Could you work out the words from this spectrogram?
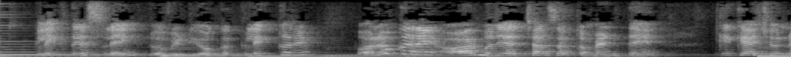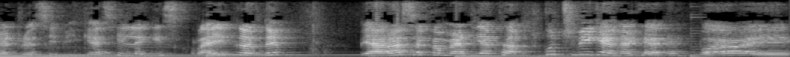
क्लिक दिस लिंक जो वीडियो का क्लिक करें फॉलो करें और मुझे अच्छा सा कमेंट दें कि कैशू नट रेसिपी कैसी लगी। सब्सक्राइब कर दें। प्यारा सा कमेंट या था कुछ भी कहना कह दें बाय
